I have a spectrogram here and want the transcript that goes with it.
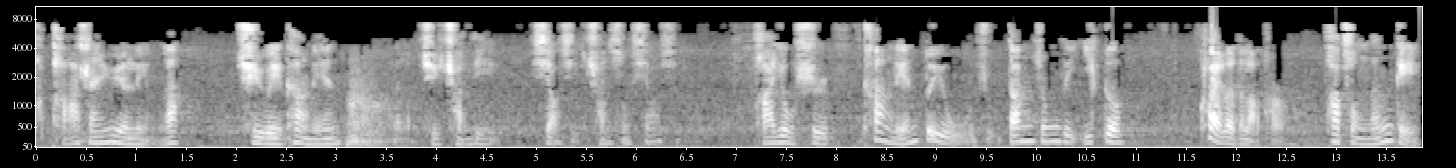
他爬山越岭啊，去为抗联呃去传递消息、传送消息。他又是抗联队伍当中的一个快乐的老头儿，他总能给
